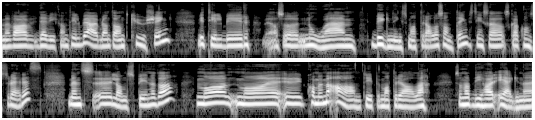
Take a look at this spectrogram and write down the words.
med hva det vi kan tilby, er jo annet kursing. Vi tilbyr altså noe bygningsmateriale og sånne ting hvis ting skal, skal konstrueres. Mens eh, landsbyene da må, må eh, komme med annen type materiale. Sånn at de har egne,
